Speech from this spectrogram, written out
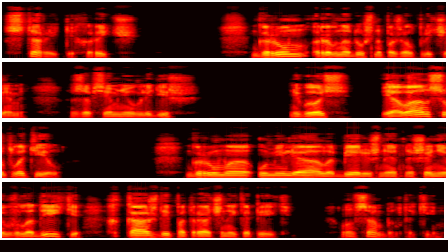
Старый ты хрыч. Грум равнодушно пожал плечами. Совсем не углядишь? Небось, и аванс уплатил. Грума умиляло бережное отношение владыки к каждой потраченной копейке. Он сам был таким.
